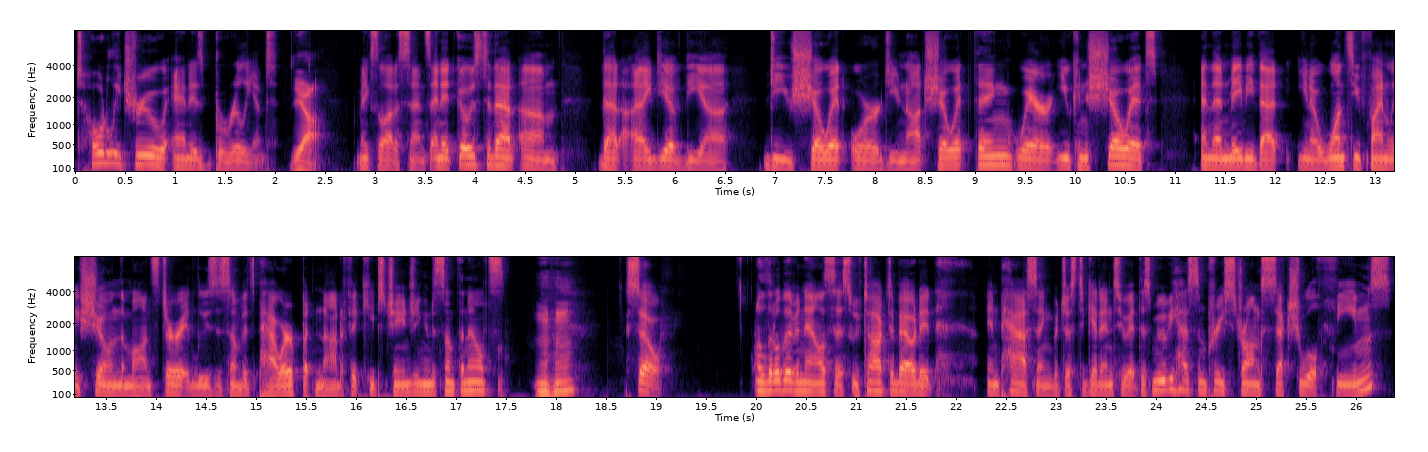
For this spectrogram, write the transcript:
totally true and is brilliant. Yeah, makes a lot of sense. And it goes to that um that idea of the uh do you show it or do you not show it thing where you can show it and then maybe that you know once you've finally shown the monster it loses some of its power but not if it keeps changing into something else mm-hmm. so a little bit of analysis we've talked about it in passing but just to get into it this movie has some pretty strong sexual themes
